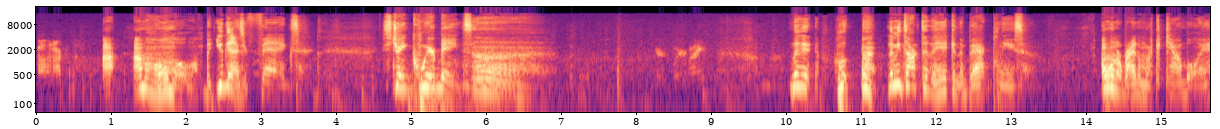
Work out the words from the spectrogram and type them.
calling Arkansas? I, I'm homo, but you guys are fags. Straight queer baits. Uh. Look at. who- uh, let me talk to the hick in the back, please. I want to ride him like a cowboy.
